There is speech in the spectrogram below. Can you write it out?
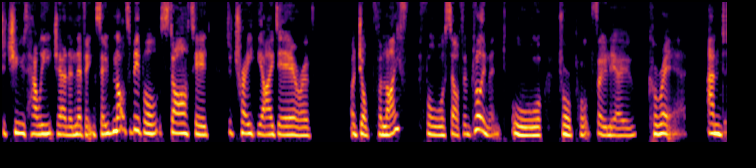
to choose how we each earn a living. So lots of people started to trade the idea of a job for life, for self-employment or for a portfolio career. And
